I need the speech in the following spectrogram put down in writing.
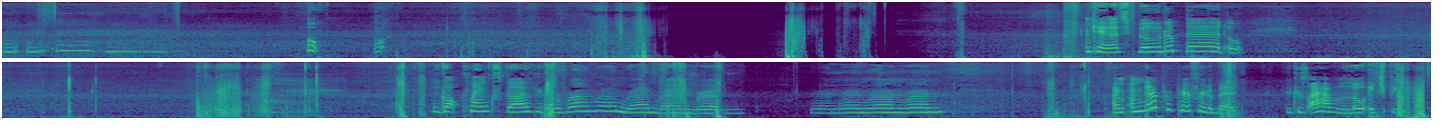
Mm -mm -mm Okay, let's build a bed. Oh. We got planks, guys. We gotta run, run, run, run, run. Run, run, run, run. I'm, I'm gonna prepare for the bed because I have low HP.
